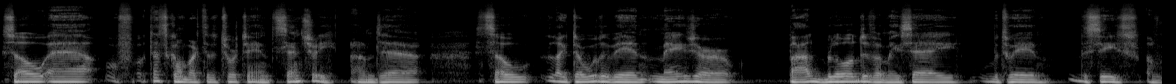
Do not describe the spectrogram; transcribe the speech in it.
So uh, that's going back to the 13th century, and uh, so like there would have been major bad blood, if I may say, between the seat of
